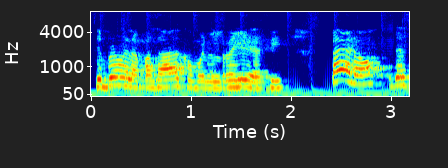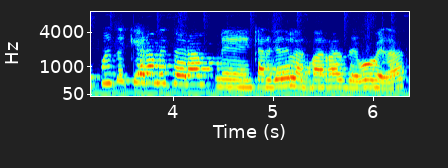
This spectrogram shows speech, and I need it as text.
Siempre me la pasaba como en el reggae y así. Pero después de que era mesera, me encargué de las barras de bóvedas.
